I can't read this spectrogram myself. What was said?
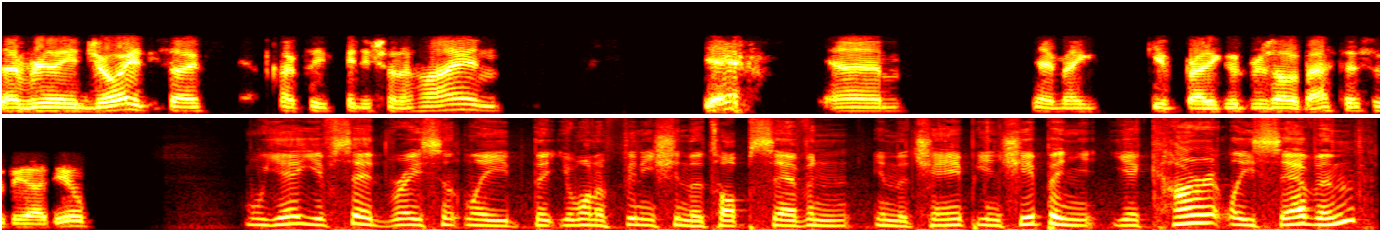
that I've really enjoyed. So hopefully finish on a high and yeah, um, yeah, may give Brad a good result at Bathurst would be ideal. Well, yeah, you've said recently that you want to finish in the top seven in the championship, and you're currently seventh.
